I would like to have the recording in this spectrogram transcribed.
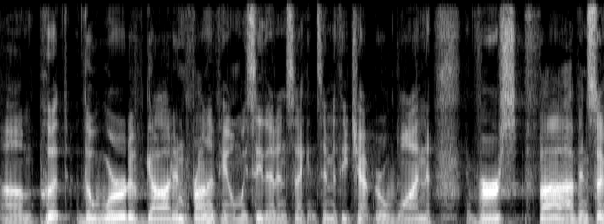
um, put the word of God in front of him. We see that in 2 Timothy chapter 1, verse 5. And so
